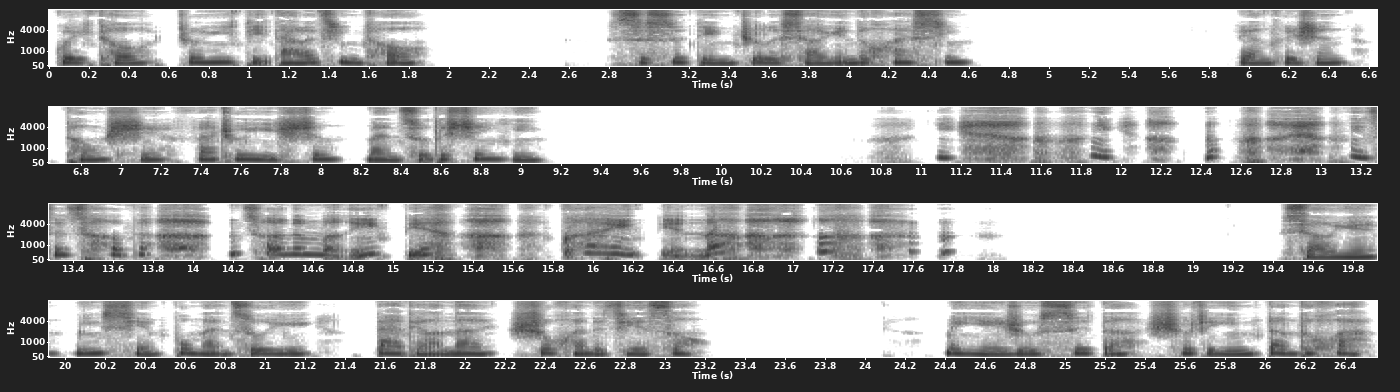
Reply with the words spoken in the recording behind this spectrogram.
龟头终于抵达了尽头，死死顶住了小圆的花心。两个人同时发出一声满足的呻吟。你你你再操的操的猛一点，快一点呐！小圆明显不满足于大屌男舒缓的节奏，媚眼如丝的说着淫荡的话。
